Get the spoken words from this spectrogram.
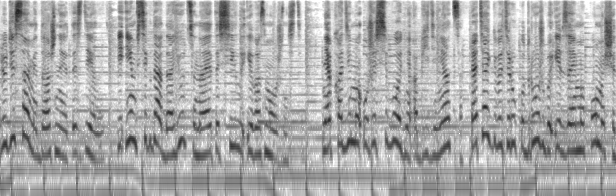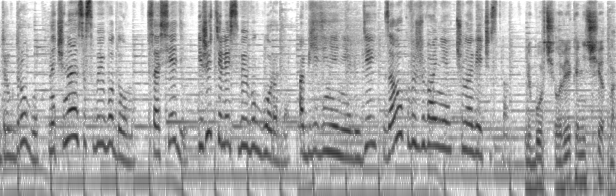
Люди сами должны это сделать, и им всегда даются на это силы и возможности. Необходимо уже сегодня объединяться, протягивать руку дружбы и взаимопомощи друг другу, начиная со своего дома, соседей и жителей своего города. Объединение людей – залог выживания человечества. Любовь человека нечетна,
